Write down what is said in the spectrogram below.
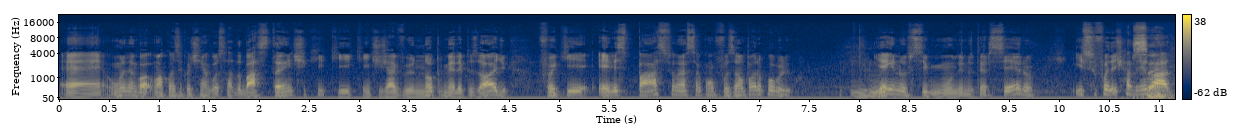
é um negócio, uma coisa que eu tinha gostado bastante, que, que, que, a gente já viu no primeiro episódio, foi que eles passam essa confusão para o público. Uhum. E aí no segundo e no terceiro, isso foi deixado de lado.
